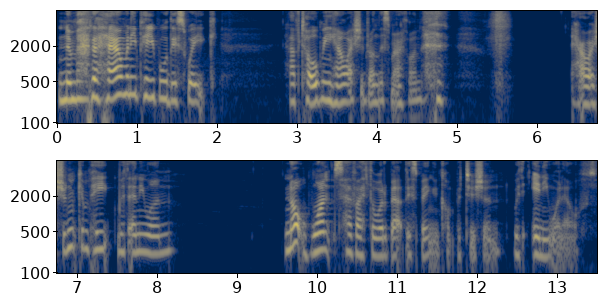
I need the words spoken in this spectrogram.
no matter how many people this week have told me how I should run this marathon, how I shouldn't compete with anyone, not once have I thought about this being a competition with anyone else.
